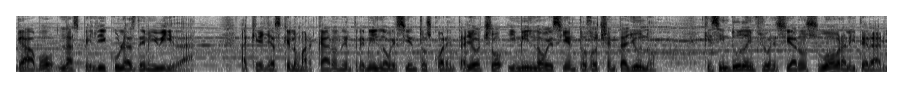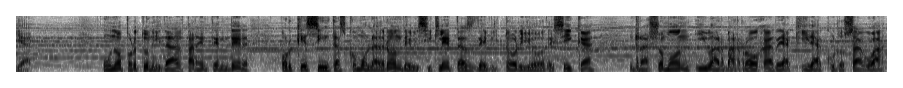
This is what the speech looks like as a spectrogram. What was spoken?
Gabo, las películas de mi vida, aquellas que lo marcaron entre 1948 y 1981, que sin duda influenciaron su obra literaria. Una oportunidad para entender por qué cintas como Ladrón de Bicicletas de Vittorio de Sica, Rashomon y Barbarroja de Akira Kurosawa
